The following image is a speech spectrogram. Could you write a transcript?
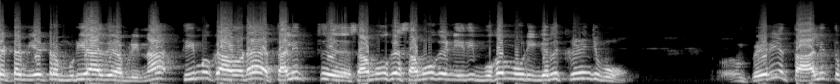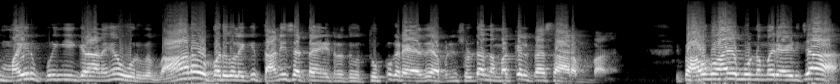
சட்டம் இயற்ற முடியாது அப்படின்னா திமுகவோட தலித்து சமூக சமூக நீதி முகமூடிங்கிறது கிழிஞ்சு போகும். பெரிய தலித்து மயிர் புடுங்கிக்கிறானுங்க. ஒரு ஆணவ படுகொலைக்கு தனி சட்டம் ஈட்டுறதுக்கு துப்பு கிடையாது அப்படின்னு சொல்லிட்டு அந்த மக்கள் பேச ஆரம்பிப்பாங்க. இப்ப அவங்க வாய மூடின மாதிரி ஆயிடுச்சா?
